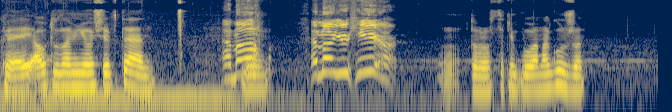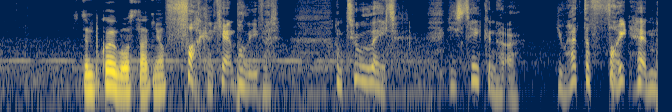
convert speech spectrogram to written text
Okej, auto zamieniło się w ten. Emma! Emma, you here? O, dobra, ostatnio była na górze. W tym pokoju było ostatnio. Fuck, I can't believe it. I'm too late. He's taken her. You had to fight him.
